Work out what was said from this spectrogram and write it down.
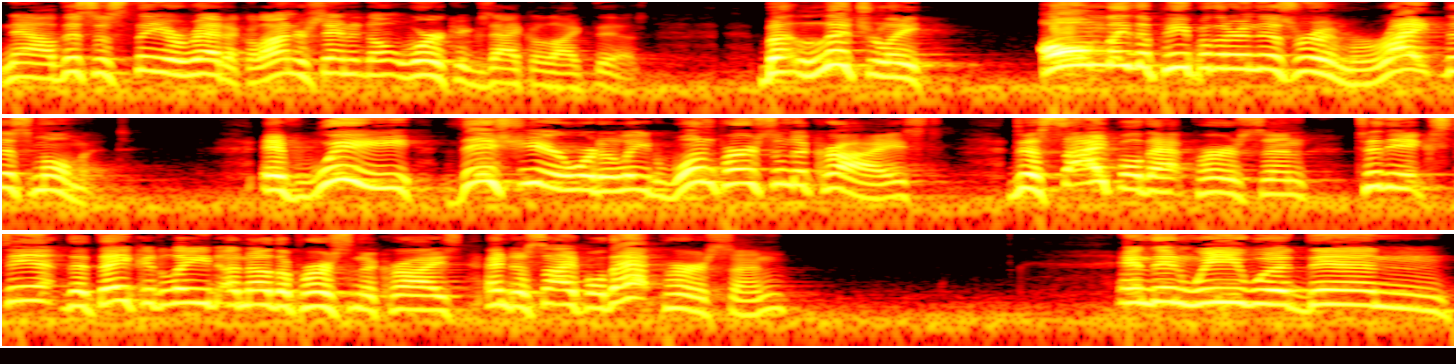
now this is theoretical. I understand it don't work exactly like this. But literally, only the people that are in this room right this moment if we this year were to lead one person to Christ, disciple that person to the extent that they could lead another person to Christ and disciple that person, and then we would then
